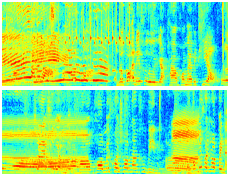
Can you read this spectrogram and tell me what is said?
นี่แล้วก็อันนี้คืออยากพาพ่อแม่ไปเที่ยวใช่คือแบบเหมือนพ่อพ่อไม่ค่อยชอบนั่งเครื่องบินเออแล้วก็ไม่ค่อยชอบไปไหน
